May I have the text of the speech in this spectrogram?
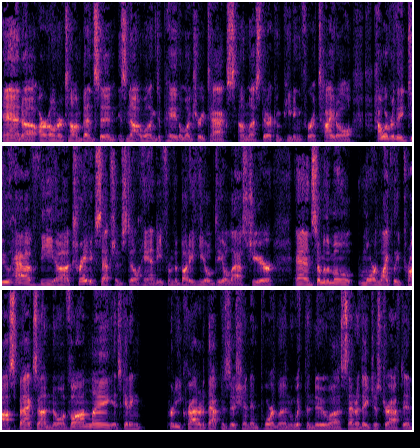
and uh, our owner Tom Benson is not willing to pay the luxury tax unless they're competing for a title. However, they do have the uh, trade exception still handy from the Buddy Hield deal last year, and some of the mo- more likely prospects, uh, Noah Vonleh, it's getting pretty crowded at that position in Portland with the new uh, center they just drafted.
